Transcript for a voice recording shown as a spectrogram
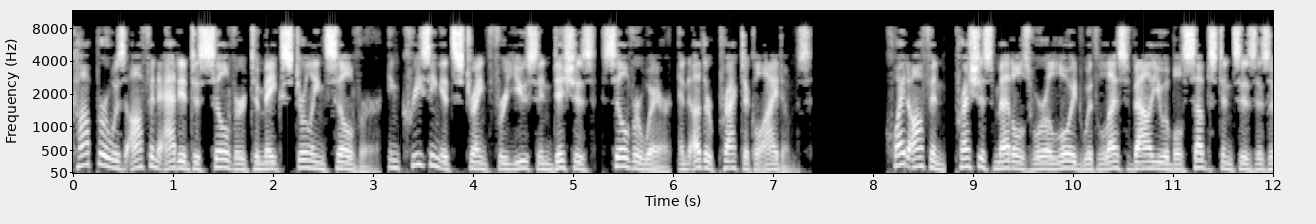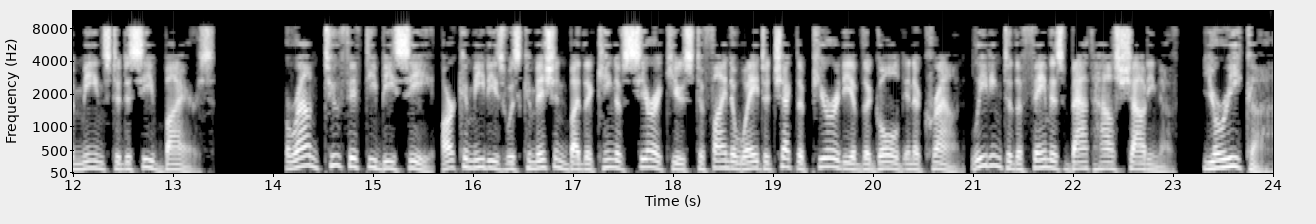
Copper was often added to silver to make sterling silver, increasing its strength for use in dishes, silverware, and other practical items. Quite often, precious metals were alloyed with less valuable substances as a means to deceive buyers. Around 250 BC, Archimedes was commissioned by the king of Syracuse to find a way to check the purity of the gold in a crown, leading to the famous bath house shouting of Eureka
